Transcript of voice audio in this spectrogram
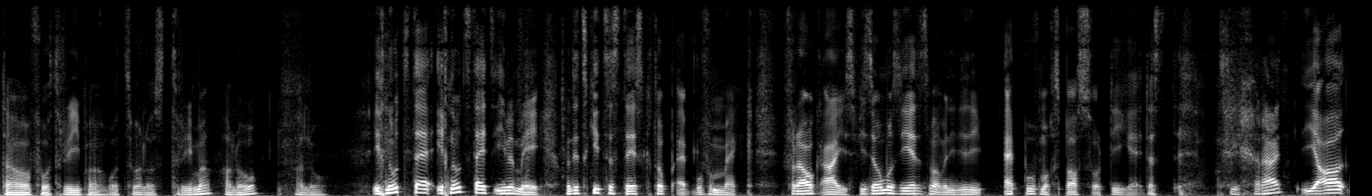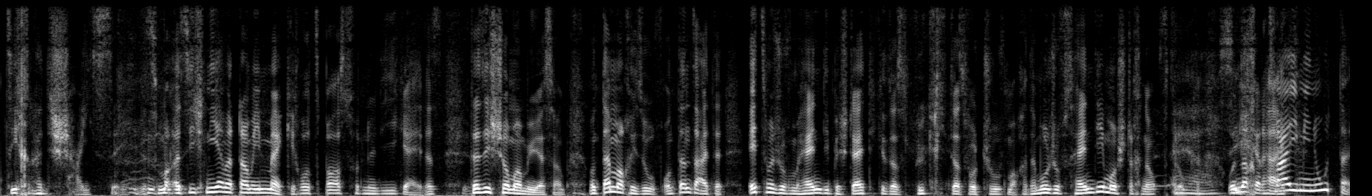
da von Threema, der zulässt. Threema, hallo? Hallo. Ich nutze den, ich den jetzt immer mehr. Und jetzt gibt es eine Desktop-App auf dem Mac. Frage 1. Wieso muss ich jedes Mal, wenn ich die App aufmache, das Passwort eingeben? Das, Sicherheit? Ja, Sicherheit ist scheiße. es ist niemand da mit Mac. Ich will das Passwort nicht eingeben. Das, das ist schon mal mühsam. Und dann mache ich es auf. Und dann sagt er, jetzt musst du auf dem Handy bestätigen, dass du wirklich das willst du aufmachen Dann musst du aufs Handy musst den Knopf drücken. Ja, und nach zwei Minuten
